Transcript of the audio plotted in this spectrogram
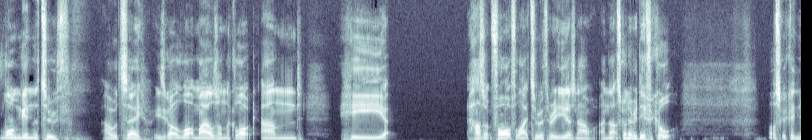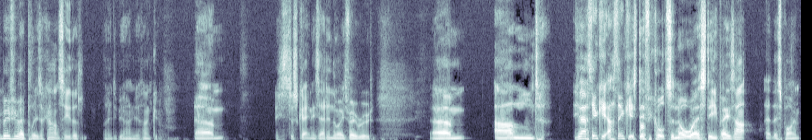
long in the tooth. I would say he's got a lot of miles on the clock, and he hasn't fought for like two or three years now, and that's going to be difficult. Oscar, can you move your head, please? I can't see the lady behind you. Thank you. Um, he's just getting his head in the way. He's very rude. Um, and yeah, I think it, I think it's difficult to know where Stipe is at at this point.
